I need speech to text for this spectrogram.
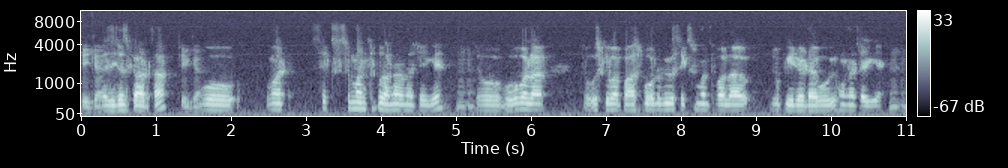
ठीक है। रेजिडेंस कार्ड था। ठीक है। वो सिक्स मंथ पुराना होना चाहिए हम्म, तो वो वाला तो उसके बाद पासपोर्ट भी वो सिक्स मंथ वाला जो पीरियड है वो होना चाहिए। हम्म,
